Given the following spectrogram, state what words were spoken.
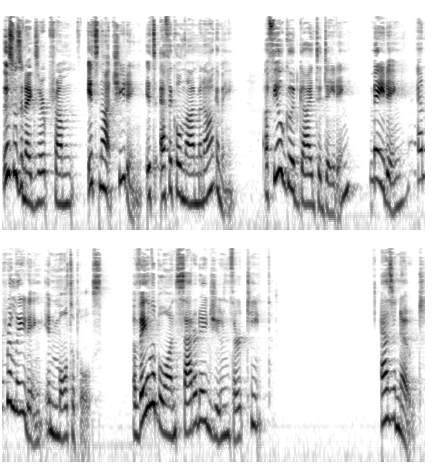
This was an excerpt from It's Not Cheating, It's Ethical Non Monogamy a feel good guide to dating, mating, and relating in multiples, available on Saturday, June 13th. As a note,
